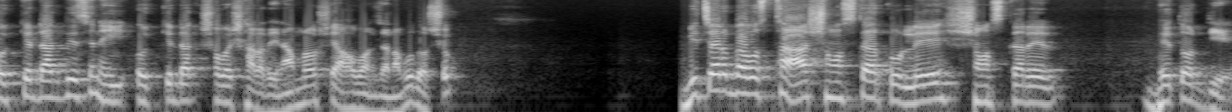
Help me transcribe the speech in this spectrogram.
ঐক্যের ডাক দিয়েছেন, এই ঐক্যের ডাক সবাই সারা দিন। আমরাও সে আহ্বান জানাব, দর্শক। বিচার ব্যবস্থা সংস্কার করলে সংস্কারের ভেতর দিয়ে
